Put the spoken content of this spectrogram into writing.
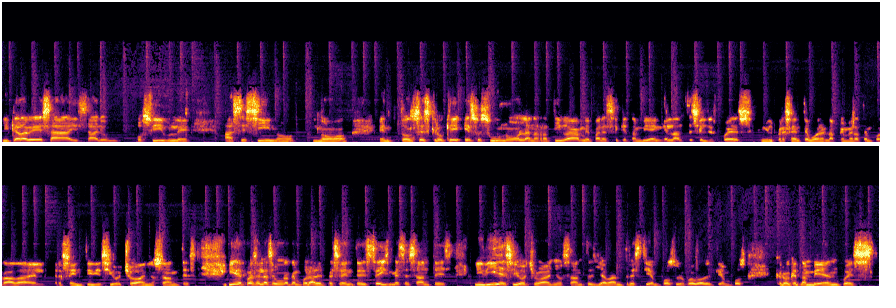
y cada vez hay, sale un posible asesino, ¿no? Entonces creo que eso es uno, la narrativa me parece que también el antes y el después, en el presente, bueno, en la primera temporada, el presente y 18 años antes, y después en la segunda temporada, el presente, seis meses antes y 18 años antes, ya van tres tiempos, el juego de tiempos, creo que también pues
